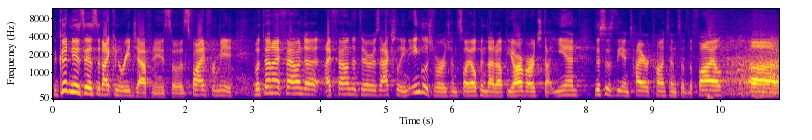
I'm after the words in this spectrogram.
the good news is that I can read Japanese, so it's fine for me. But then I found, a, I found that there was actually an English version, so I opened that up, yarvarch.en. This is the entire contents of the file. Uh,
